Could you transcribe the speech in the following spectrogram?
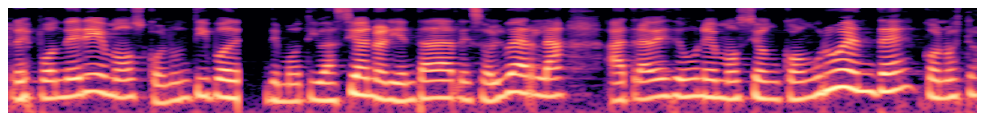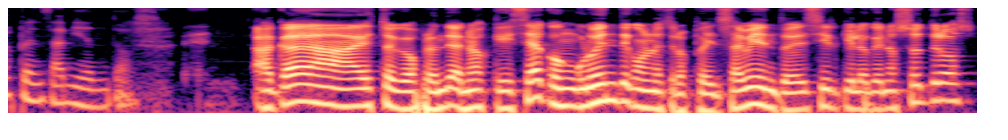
responderemos con un tipo de motivación orientada a resolverla a través de una emoción congruente con nuestros pensamientos acá esto que vos planteas, ¿no? Que sea congruente con nuestros pensamientos, es decir, que lo que nosotros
